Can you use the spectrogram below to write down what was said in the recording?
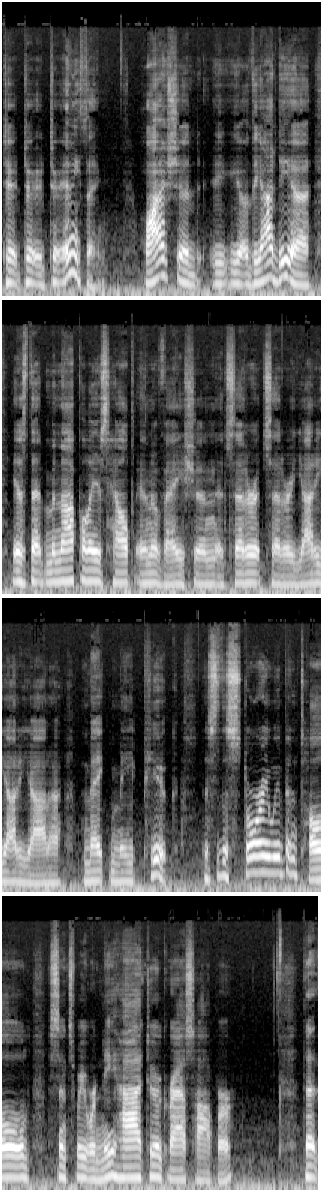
to to, to anything. Why should you know the idea is that monopolies help innovation, et cetera, et cetera, yada yada yada, make me puke. This is the story we've been told since we were knee high to a grasshopper. That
